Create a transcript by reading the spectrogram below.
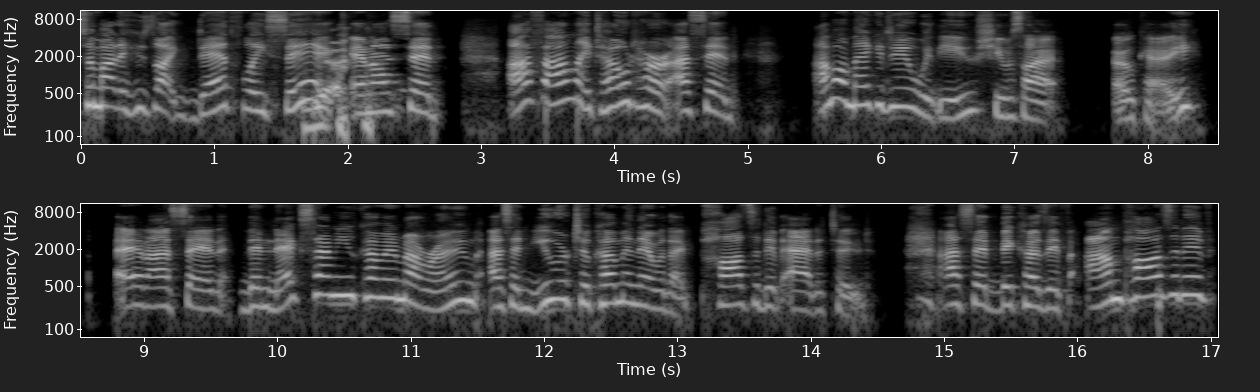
somebody who's like deathly sick. Yeah. And I said, I finally told her, I said, I'm going to make a deal with you. She was like, okay. And I said, the next time you come in my room, I said, you are to come in there with a positive attitude. I said, because if I'm positive,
